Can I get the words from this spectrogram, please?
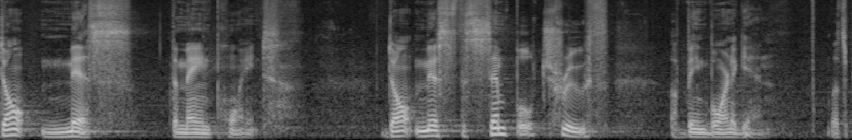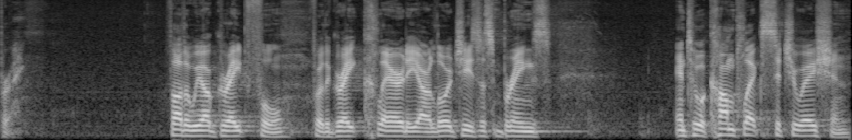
don't miss the main point. Don't miss the simple truth of being born again. Let's pray. Father, we are grateful for the great clarity our Lord Jesus brings into a complex situation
